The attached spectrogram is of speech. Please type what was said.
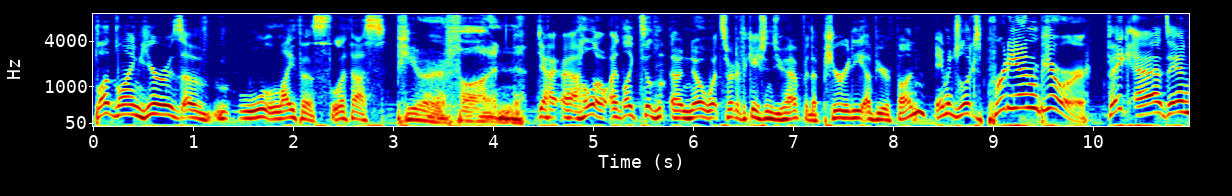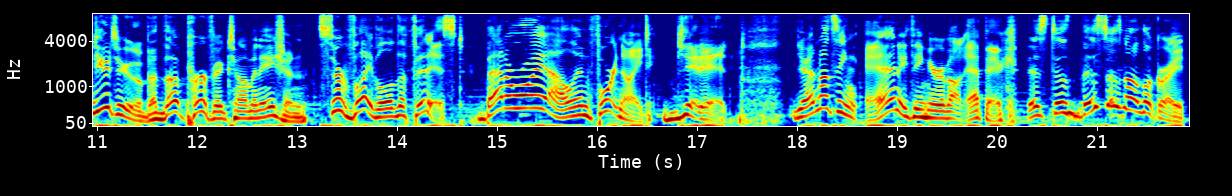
Bloodline Heroes of Lithas. Lithas. Pure fun. Yeah, uh, hello. I'd like to uh, know what certifications you have for the purity of your fun. Image looks pretty impure. Fake ads and YouTube. The perfect combination. Survival of the fittest. Battle Royale in Fortnite. Get it. Yeah, I'm not seeing anything here about Epic. This does this does not look right.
